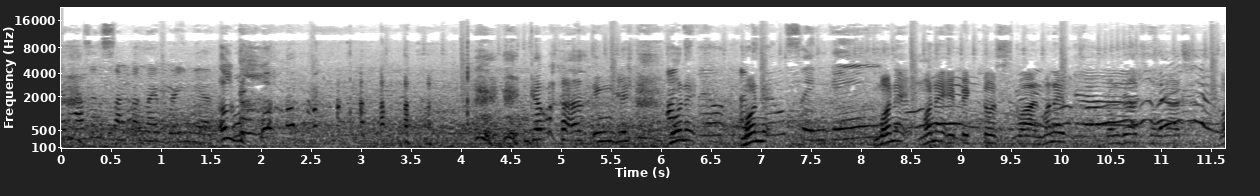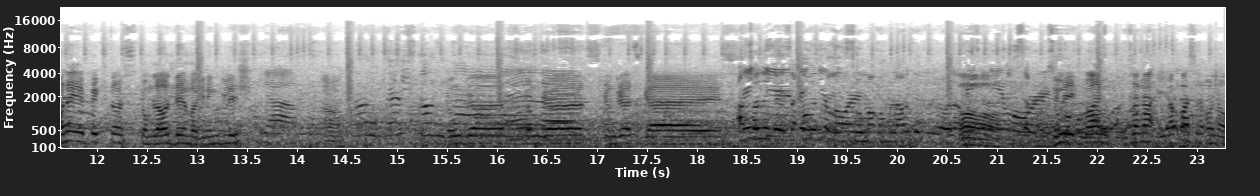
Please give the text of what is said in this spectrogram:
It hasn't sunk on my brain yet. Oh, Garas, English. Muna, muna, muna, muna epictus, kuan. Muna, congrats, congrats. Muna epictus, cum laude, mag-English. Yeah. Oh. Congrats, congrats, congrats guys. Actually guys, ako din, Lord. summa cum laude ko yun. Wala Oh. Dili, kuan, sana iapas na ko no.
